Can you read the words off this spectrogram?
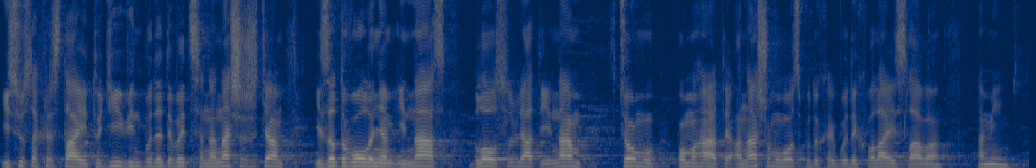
Ісуса Христа. І тоді Він буде дивитися на наше життя і задоволенням, і нас благословляти, і нам в цьому помагати. А нашому Господу хай буде хвала і слава. Амінь.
